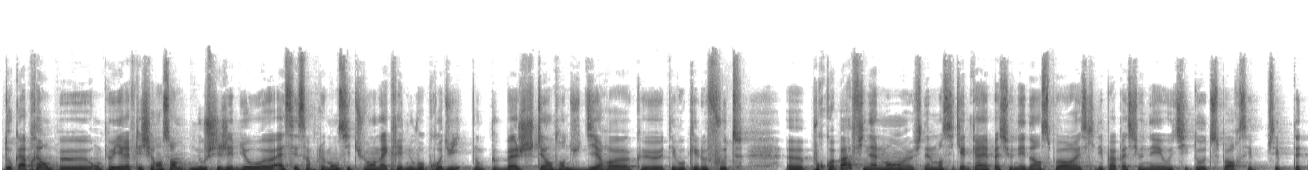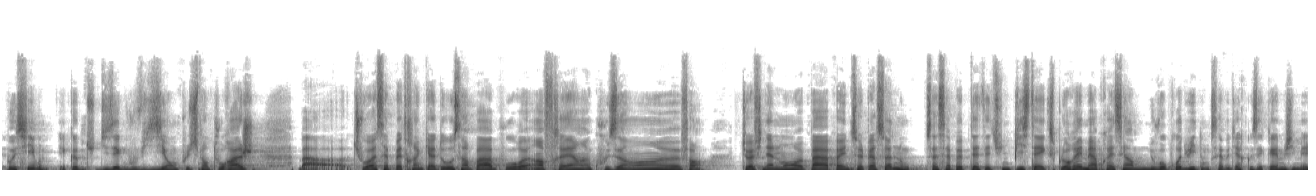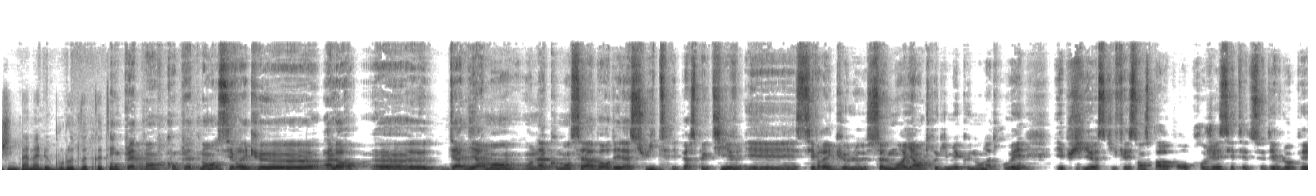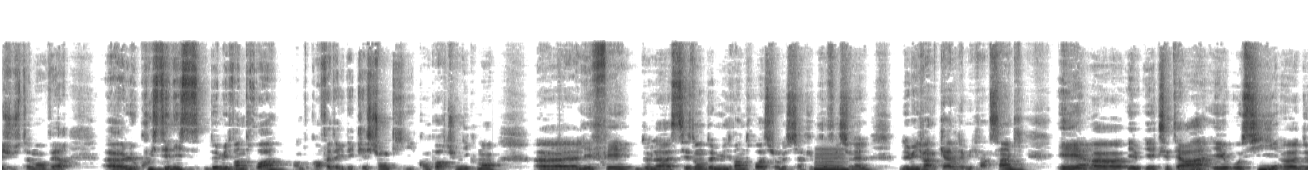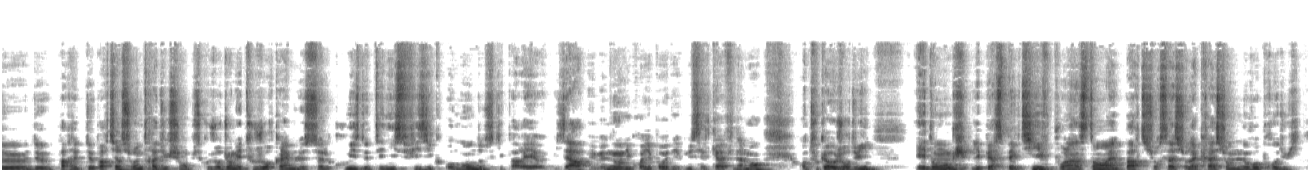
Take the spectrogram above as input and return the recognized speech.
Donc après on peut on peut y réfléchir ensemble. Nous chez Gbio euh, assez simplement si tu veux on a créé de nouveaux produits. Donc bah, je t'ai entendu dire euh, que tu évoquais le foot. Euh, pourquoi pas finalement? Finalement si quelqu'un est passionné d'un sport est-ce qu'il n'est pas passionné aussi d'autres sports? C'est c'est peut-être possible et comme tu disais que vous visiez en plus l'entourage bah tu vois ça peut être un cadeau sympa pour un frère un cousin enfin tu vois finalement euh, pas pas une seule personne. Donc ça ça peut peut-être être une piste à explorer mais après c'est un nouveau produit. Donc ça veut dire que c'est quand même j'imagine pas mal de boulot de votre côté. Complètement complètement. C'est vrai que alors euh, dernièrement on a commencé à aborder la suite les perspectives et c'est vrai que le seul moyen entre guillemets que nous on a trouvé et puis euh, ce qui fait sens par rapport au projet c'était de se développer justement vers euh, le quiz tennis 2023, donc en fait avec des questions qui comportent uniquement euh, les faits de la saison 2023 sur le circuit mmh. professionnel 2024, 2025 et, euh, et, etc. Et aussi euh, de, de, de, partir sur une traduction, puisqu'aujourd'hui on est toujours quand même le seul quiz de tennis physique au monde, ce qui paraît euh, bizarre, mais même nous on n'y croyait pas au début, c'est le cas finalement, en tout cas aujourd'hui. Et donc les perspectives, pour l'instant, elles partent sur ça, sur la création de nouveaux produits.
